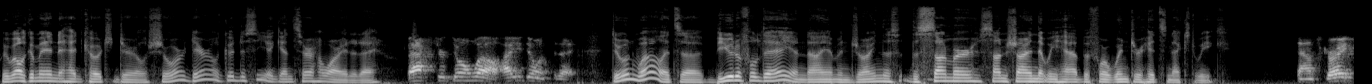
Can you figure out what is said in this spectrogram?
we welcome in head coach Daryl Shore. Daryl, good to see you again, sir. How are you today? Baxter, doing well. How are you doing today? Doing well. It's a beautiful day, and I am enjoying the the summer sunshine that we have before winter hits next week. Sounds great.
